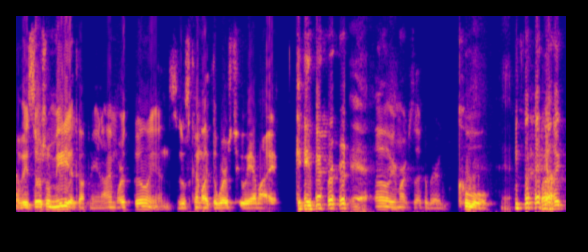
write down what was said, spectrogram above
of a social media company, and I'm worth billions. It was kind of like the worst "Who am I?" game ever. yeah. Oh, you're Mark Zuckerberg. Cool. Yeah. like,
